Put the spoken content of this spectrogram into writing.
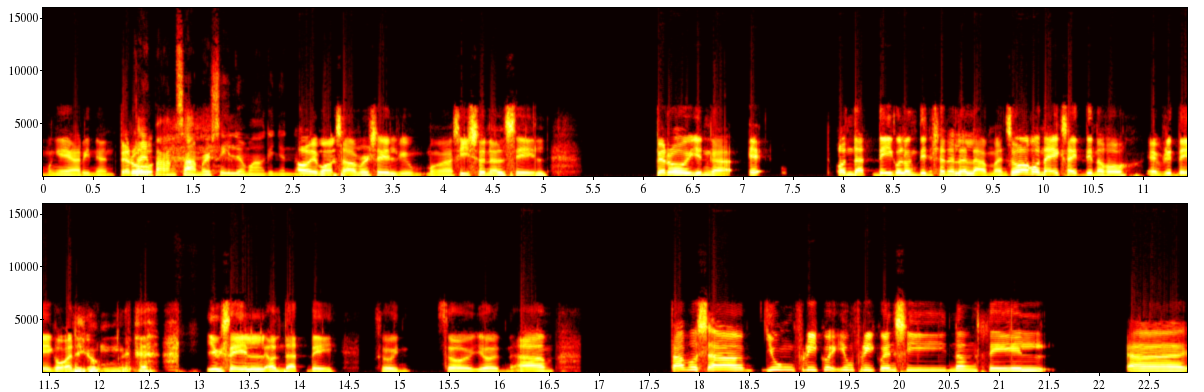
mangyayari niyan. Pero Ay, parang summer sale yung mga ganyan, no? Oh, yung mga summer sale, yung mga seasonal sale. Pero yun nga, eh, on that day ko lang din siya nalalaman. So ako na-excite din ako every day kung ano yung yung sale on that day. So so yun. Um tapos ah, yung frequ- yung frequency ng sale ah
